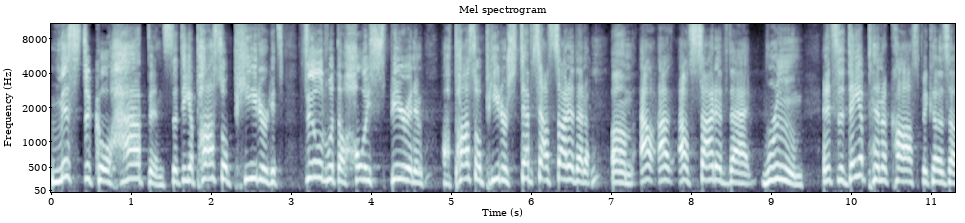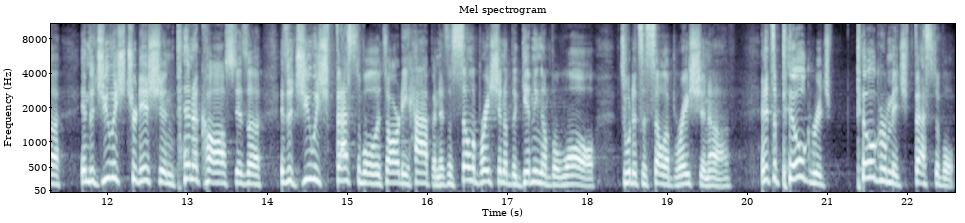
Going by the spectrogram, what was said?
mystical happens that the apostle Peter gets filled with the Holy Spirit, and apostle Peter steps outside of that, um, out, out, outside of that room and it's the day of Pentecost because uh, in the Jewish tradition, Pentecost is a, is a Jewish festival. It's already happened. It's a celebration of the giving of the law. It's what it's a celebration of. And it's a pilgrimage, pilgrimage festival.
